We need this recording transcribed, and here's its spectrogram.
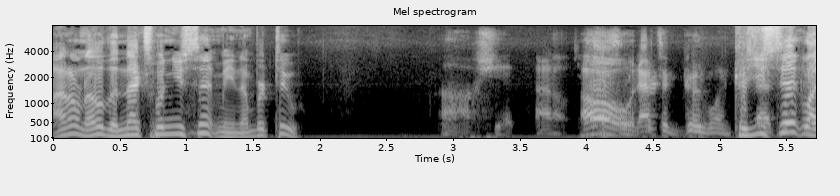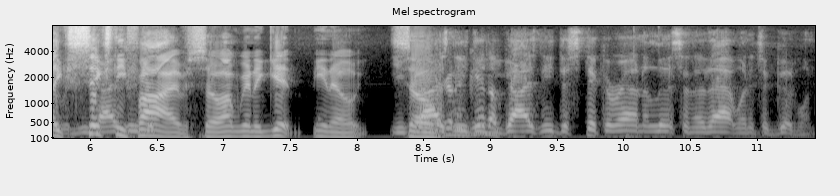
I don't know the next one you sent me, number two, Oh shit! I don't. Oh, that's a good one. because you sent like one. You guys need to- sixty-five. So I'm gonna get you know. You so guys need to, get you 'em. guys need to stick around and listen to that one. It's a good one.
